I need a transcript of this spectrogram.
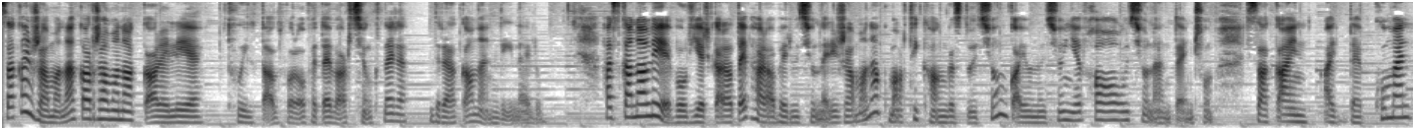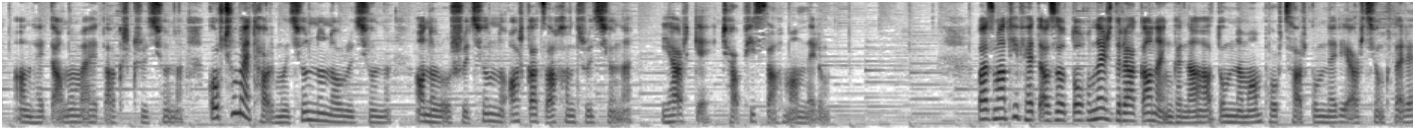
սակայն ժամանակ առ ժամանակ կարելի է թույլ տալ, որովհետև արդյունքները դրական են լինելու։ Հասկանալի է, որ երկարատև հարաբերությունների ժամանակ մարդիկ հանգստություն, կայունություն եւ խաղաղություն են տենչում, սակայն այդ դեպքում էլ անհետանում է հետաքրքրությունը, կորչում է թարմությունն ու նորությունը, անորոշությունն ու արկածախնդրությունը, իհարկե, ճափի սահմաններում։ Բազմաթիվ հետազոտողներ դրական են գնահատում նման փորձարկումների արդյունքները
